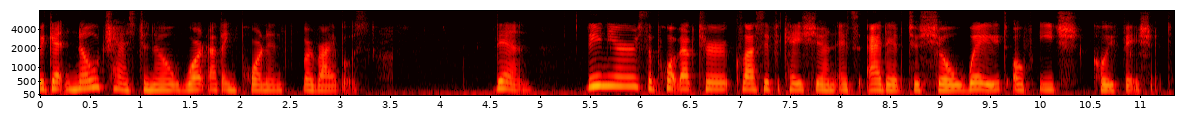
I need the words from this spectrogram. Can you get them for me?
we get no chance to know what are the important variables. Then, linear support vector classification is added to show weight of each coefficient.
